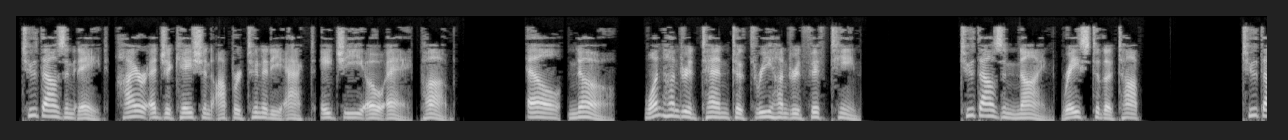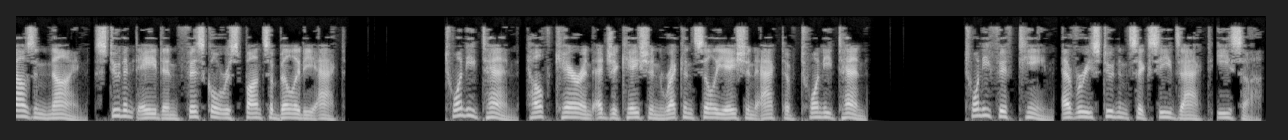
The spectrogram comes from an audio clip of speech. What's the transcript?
2008, Higher Education Opportunity Act HEOA Pub. L. No. 110–315 2009, Race to the Top 2009, Student Aid and Fiscal Responsibility Act 2010, Health Care and Education Reconciliation Act of 2010 2015, Every Student Succeeds Act ESSA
